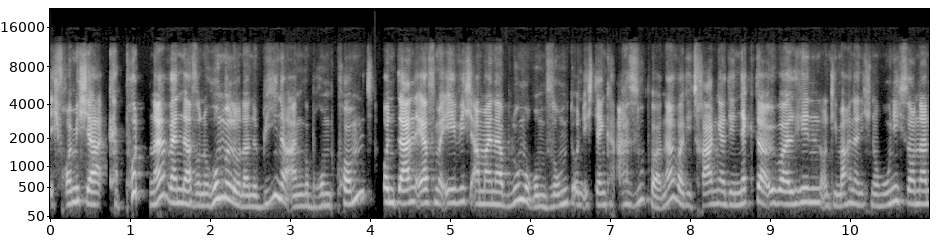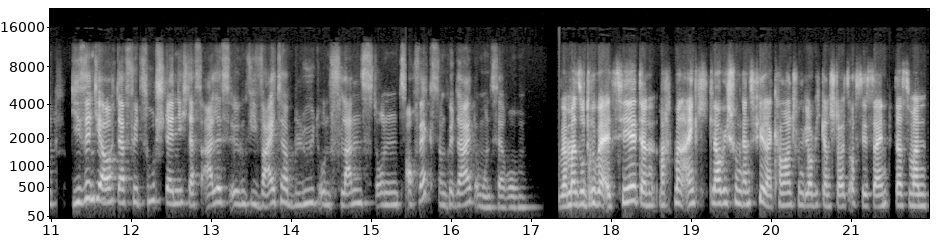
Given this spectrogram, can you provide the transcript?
ich freue mich ja kaputt, ne, wenn da so eine Hummel oder eine Biene angebrummt kommt und dann erstmal ewig an meiner Blume rumsummt und ich denke, ah super, ne, weil die tragen ja den Nektar überall hin und die machen ja nicht nur Honig, sondern die sind ja auch dafür zuständig, dass alles irgendwie weiter blüht und pflanzt und auch wächst und gedeiht um uns herum wenn man so drüber erzählt, dann macht man eigentlich, glaube ich, schon ganz viel. Da kann man schon, glaube ich, ganz stolz auf sich sein, dass man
